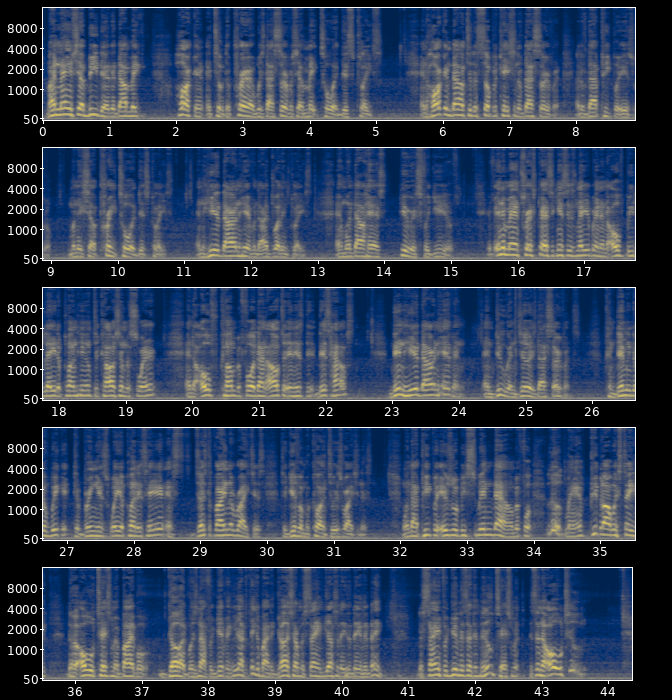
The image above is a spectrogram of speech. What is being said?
My name shall be there that thou make hearken unto the prayer which thy servant shall make toward this place. And hearken down to the supplication of thy servant and of thy people Israel, when they shall pray toward this place. And hear thou in heaven thy dwelling place. And when thou hast hearest, forgive. If any man trespass against his neighbor, and an oath be laid upon him to cause him to swear, and the oath come before thine altar in his, this house, then hear thou in heaven, and do and judge thy servants, condemning the wicked to bring his way upon his head, and justifying the righteous to give him according to his righteousness. When thy people Israel be smitten down before. Look, man, people always say the Old Testament Bible, God was not forgiving. You got to think about it. God's having the same yesterday, today, and today. The same forgiveness that in the New Testament is in the Old too.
